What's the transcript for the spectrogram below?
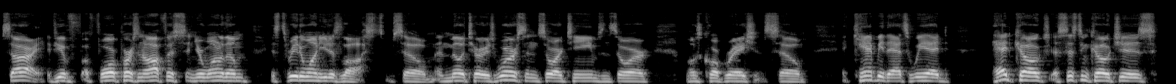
Sorry. If you have a four person office and you're one of them, it's three to one. You just lost. So, and military is worse, and so are teams, and so are most corporations. So it can't be that. So we had head coach, assistant coaches,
